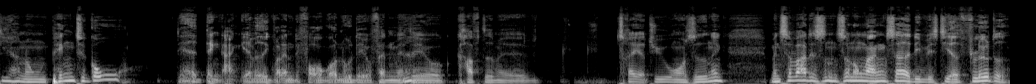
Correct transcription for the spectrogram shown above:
de har nogle penge til gode. Det havde dengang, jeg ved ikke, hvordan det foregår nu, det er jo fandme, ja. det er jo kraftet med 23 år siden, ikke? Men så var det sådan, så nogle gange, så havde de, hvis de havde flyttet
